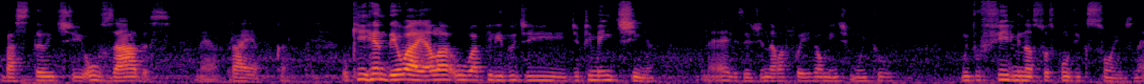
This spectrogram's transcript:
bastante ousadas né, para a época. O que rendeu a ela o apelido de, de Pimentinha. Né? Elis Regina ela foi realmente muito, muito firme nas suas convicções. Né?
